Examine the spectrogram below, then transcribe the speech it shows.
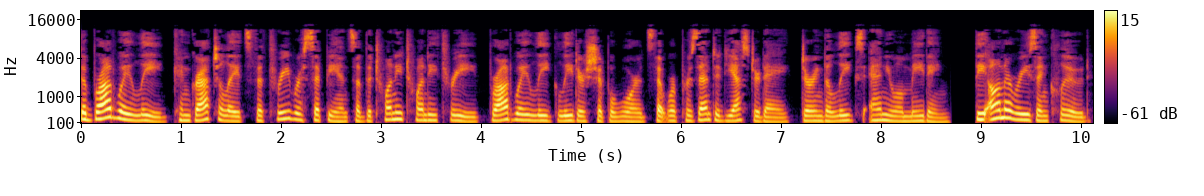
The Broadway League congratulates the three recipients of the 2023 Broadway League Leadership Awards that were presented yesterday during the league's annual meeting. The honorees include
